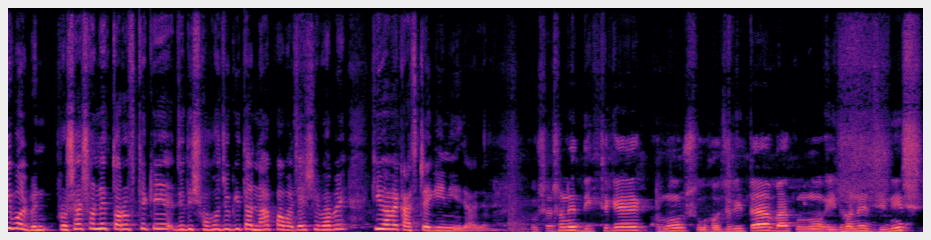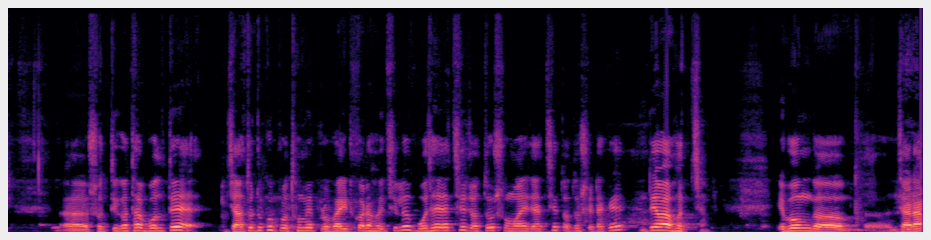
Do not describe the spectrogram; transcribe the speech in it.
কি বলবেন প্রশাসনের তরফ থেকে যদি সহযোগিতা না পাওয়া যায়, সেভাবে কীভাবে কাজটা এগিয়ে নিয়ে যাওয়া যাবে প্রশাসনের দিক থেকে কোনো সহযোগিতা বা কোনো এই ধরনের জিনিস সত্যি কথা বলতে যতটুকু প্রথমে প্রোভাইড করা হয়েছিল, বোঝা যাচ্ছে যত সময় যাচ্ছে তত সেটাকে দেওয়া হচ্ছে না। এবং যারা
